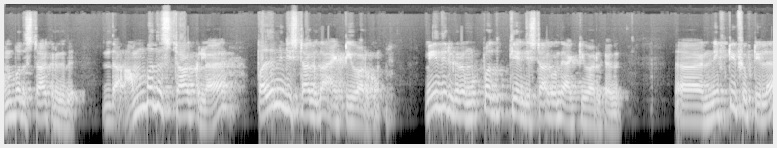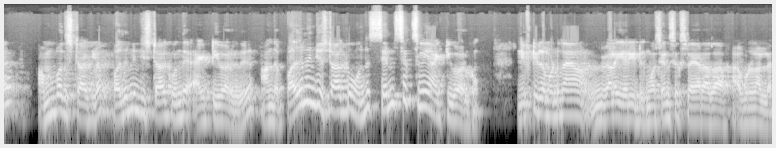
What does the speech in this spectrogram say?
ஐம்பது ஸ்டாக் இருக்குது. இந்த ஐம்பது ஸ்டாக்கில் பதினஞ்சு ஸ்டாக் தான் ஆக்டிவாக இருக்கும். மீதி இருக்கிற முப்பத்தி அஞ்சு ஸ்டாக் வந்து ஆக்டிவாக இருக்காது. நிஃப்டி ஃபிஃப்டியில் ஐம்பது ஸ்டாக்ல பதினஞ்சு ஸ்டாக் வந்து ஆக்டிவாக இருக்குது. அந்த பதினஞ்சு ஸ்டாக்கும் வந்து சென்செக்ஸ்லேயும் ஆக்டிவாக இருக்கும். நிஃப்டியில் மட்டும்தான் விலை ஏறிட்டு இருக்குமா? சென்செக்ஸில் ஏறாதா? அப்படின்லாம் இல்லை.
